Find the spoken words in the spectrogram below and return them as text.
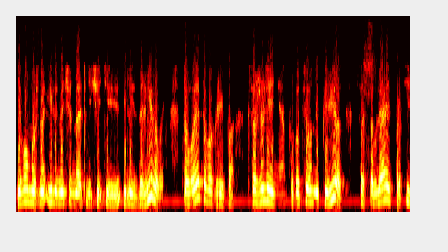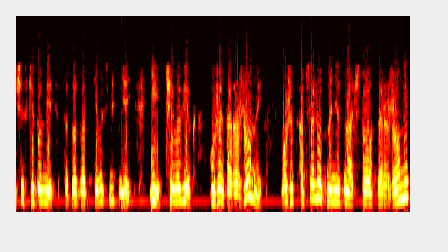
его можно или начинать лечить, или изолировать, то у этого гриппа, к сожалению, инкубационный период составляет практически до месяца, до 28 дней. И человек, уже зараженный, может абсолютно не знать, что он зараженный,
